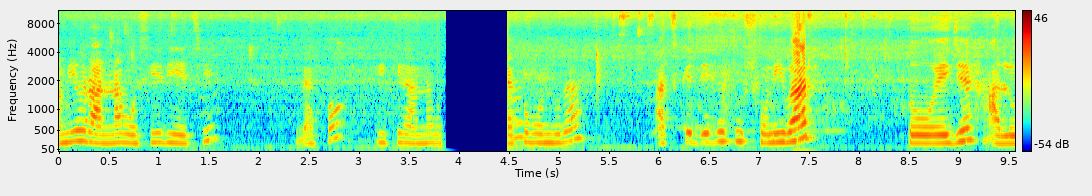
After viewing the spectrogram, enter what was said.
আমিও রান্না বসিয়ে দিয়েছি। দেখো, কী কী রান্না দেখো বন্ধুরা, আজকে যেহেতু শনিবার, তো এই যে আলু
